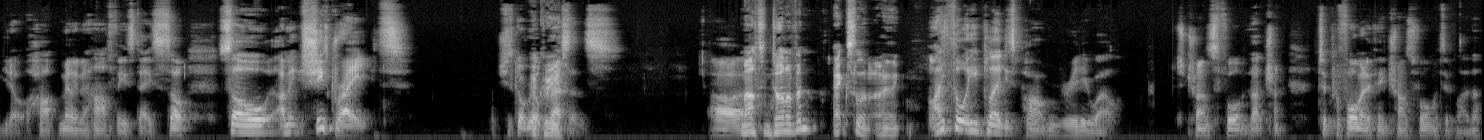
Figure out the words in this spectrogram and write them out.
you know a million and a half these days. So, so I mean, she's great. She's got real Agreed. presence. Uh, Martin Donovan, excellent, I think. I thought he played his part really well to transform that tra- to perform anything transformative like that.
